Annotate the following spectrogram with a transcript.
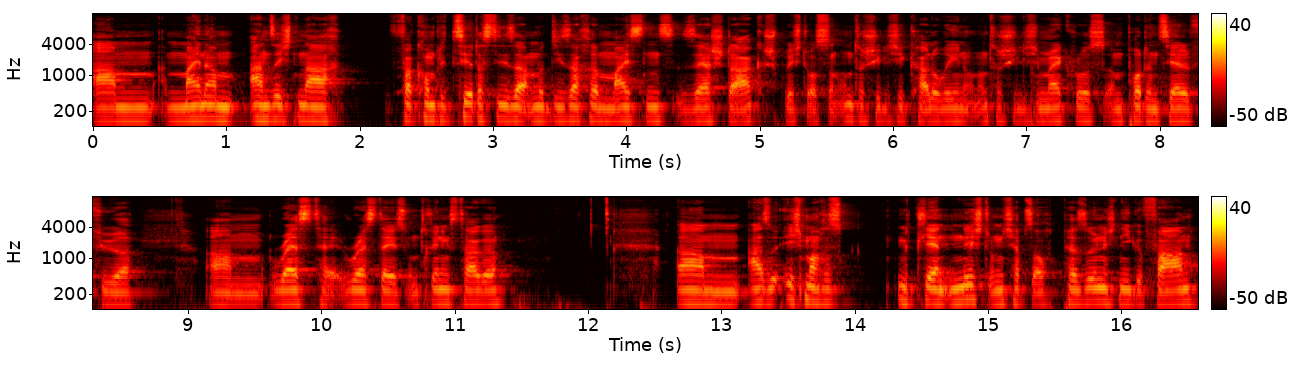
Ähm, meiner Ansicht nach verkompliziert das die, die Sache meistens sehr stark. Sprich, du hast dann unterschiedliche Kalorien und unterschiedliche Makros ähm, potenziell für ähm, Rest, Rest Days und Trainingstage. Ähm, also ich mache es mit Klienten nicht und ich habe es auch persönlich nie gefahren.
